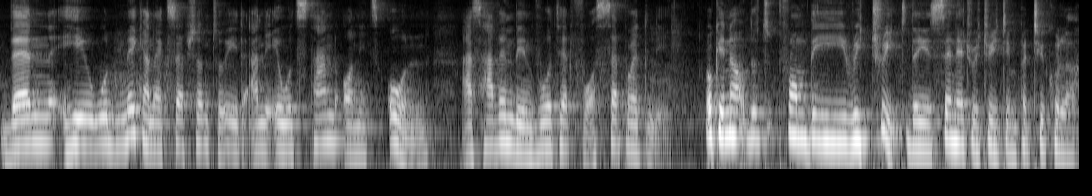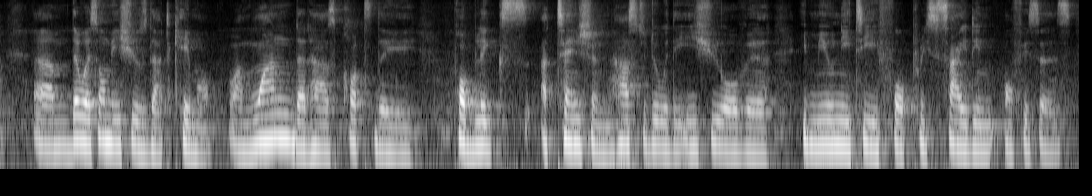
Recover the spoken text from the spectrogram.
then he would make an exception to it and it would stand on its own as having been voted for separately. Okay, now from the retreat, the Senate retreat in particular, um, there were some issues that came up. Um, one that has caught the public's attention has to do with the issue of uh, immunity for presiding officers.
